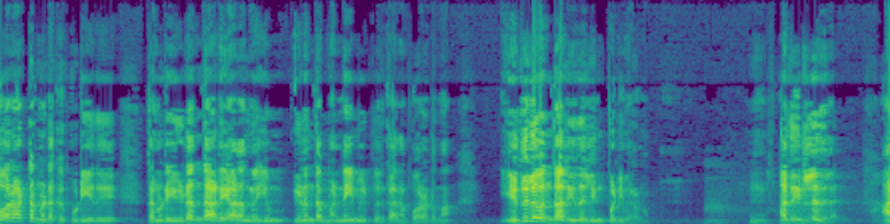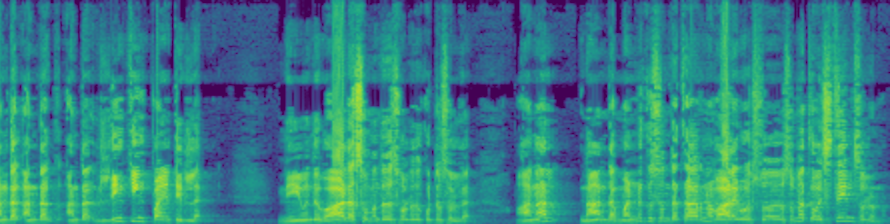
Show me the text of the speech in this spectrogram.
போராட்டம் நடக்கக்கூடியது தன்னுடைய இழந்த அடையாளங்களையும் இழந்த மண்ணையும் மீட்பதற்கான போராட்டம் தான். எதுல வந்தாலும் இதை லிங்க் பண்ணி வரணும். அது இல்ல இதுல அந்த அந்த அந்த லிங்கிங் பாயிண்ட் இல்ல. நீ வந்து வாழை சுமந்தது சொல்றது குற்றம் சொல்ல ஆனால் நான் இந்த மண்ணுக்கு சொந்தக்காரன வாழை சுமக்க வச்சுட்டேன்னு சொல்லணும்.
